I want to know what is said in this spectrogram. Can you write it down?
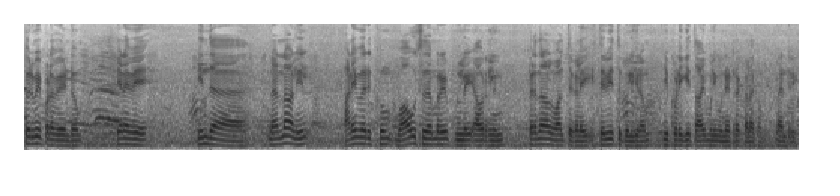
பெருமைப்பட வேண்டும். எனவே இந்த நன்னாளில் அனைவருக்கும் வாவு சிதம்பரம் பிள்ளை அவர்களின் பிறந்தநாள் வாழ்த்துக்களை தெரிவித்துக் கொள்கிறோம். இப்படிக்கு தாய்மொழி முன்னேற்ற கழகம். நன்றி.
